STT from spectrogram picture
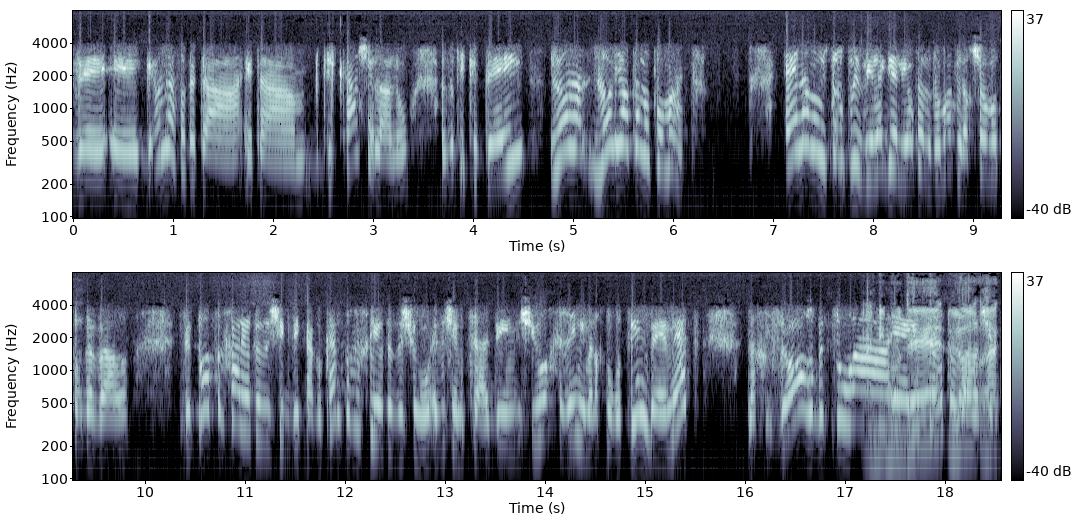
וגם לעשות את, ה, את הבדיקה שלנו הזאת כדי לא, לא להיות על אוטומט. אין לנו יותר פריבילגיה להיות על אוטומט ולחשוב אותו דבר. ופה צריכה להיות איזושהי בדיקה, וכאן צריך להיות איזשהו, איזשהם צעדים שיהיו אחרים אם אנחנו רוצים באמת לחזור בצורה אני אה, מודה, יותר טובה לא, רק.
